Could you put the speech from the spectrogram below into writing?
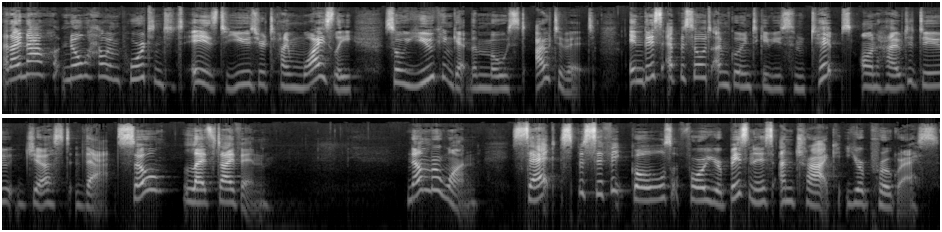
And I now know how important it is to use your time wisely so you can get the most out of it. In this episode, I'm going to give you some tips on how to do just that. So, let's dive in. Number 1, Set specific goals for your business and track your progress.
